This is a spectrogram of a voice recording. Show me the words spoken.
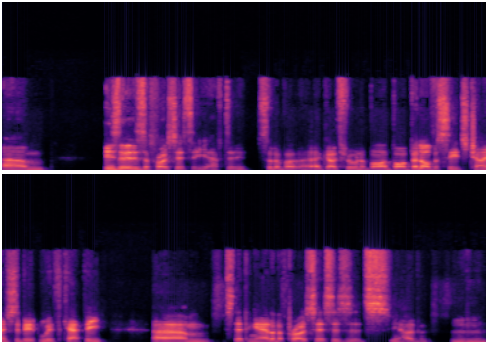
um, is it is a process that you have to sort of uh, go through and abide by. But obviously, it's changed a bit with Kathy um, stepping out of the process. Is it's you know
